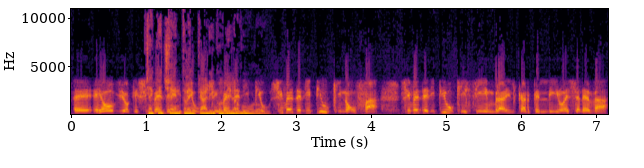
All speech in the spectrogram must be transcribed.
eh, è ovvio che si cioè, vede che di più, il carico di, più, si vede di più chi non fa, si vede di più chi timbra il cartellino e se ne va,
